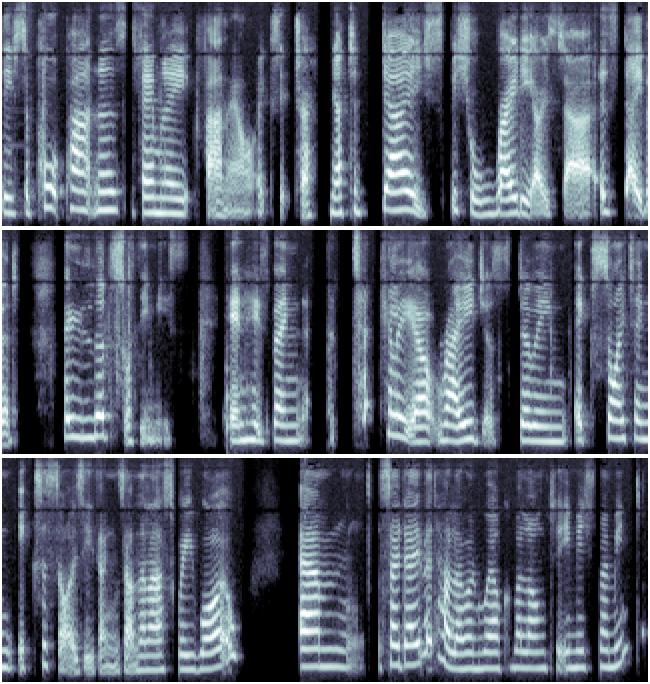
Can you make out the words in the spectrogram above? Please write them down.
their support partners, family, whānau, etc. Now, today's special radio star is David, who lives with MS and he's been particularly outrageous doing exciting exercisey things on the last wee while. Um, so, David, hello and welcome along to MS Momentum.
